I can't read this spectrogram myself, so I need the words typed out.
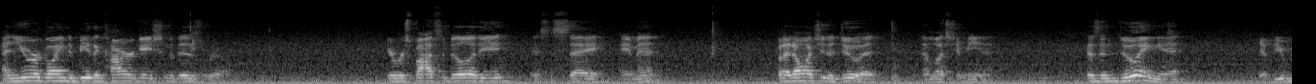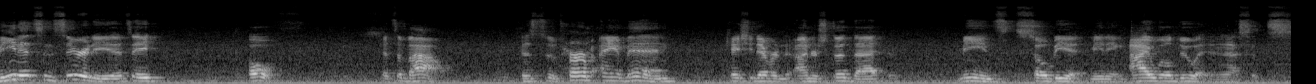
and you are going to be the congregation of Israel. Your responsibility is to say amen. But I don't want you to do it unless you mean it. Because in doing it, if you mean it sincerity, it's a oath. It's a vow. Because the term amen, in case you never understood that, means so be it, meaning I will do it in essence.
